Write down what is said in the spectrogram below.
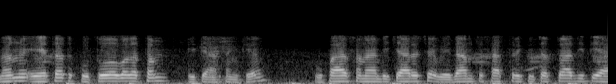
ननु एतत् कुतो अवगतम इति आशंक्य उपासना विचार से वेदांत शास्त्र कृतत्वादित्या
